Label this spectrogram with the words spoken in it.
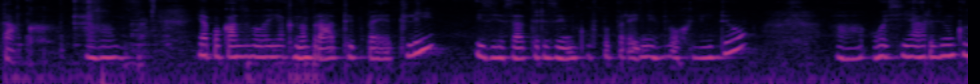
Так, я показувала, як набрати петлі і зв'язати резинку в попередніх двох відео. Ось я резинку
